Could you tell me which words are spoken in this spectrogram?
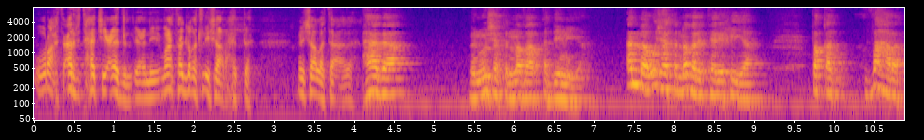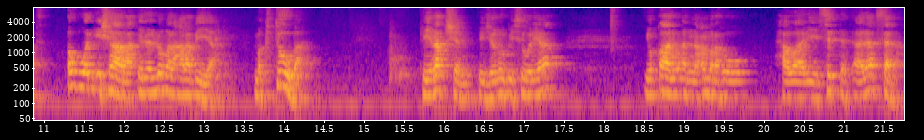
وراح تعرف تحكي عدل يعني ما تحتاج لغة الإشارة حتى. إن شاء الله تعالى. هذا من وجهة النظر الدينية. أما وجهة النظر التاريخية فقد ظهرت أول إشارة إلى اللغة العربية مكتوبة في نقش في جنوب سوريا. يقال أن عمره حوالي ستة آلاف سنة.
